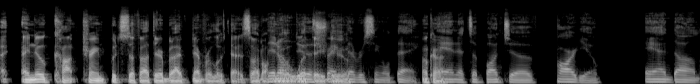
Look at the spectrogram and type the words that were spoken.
I, I know Comp Train puts stuff out there, but I've never looked at it, so I don't they know don't do what a they strength do. every single day. Okay. and it's a bunch of cardio, and um,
